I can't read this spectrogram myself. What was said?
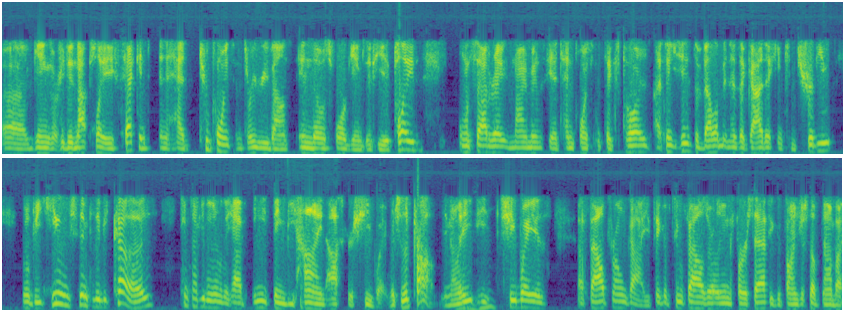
uh, games where he did not play second, and had two points and three rebounds in those four games that he had played. On Saturday, nine minutes, he had 10 points and six plays. I think his development as a guy that can contribute will be huge simply because Kentucky doesn't really have anything behind Oscar Tshiebwe, which is a problem. You know, he, he Tshiebwe is a foul prone guy. You pick up two fouls early in the first half, you could find yourself down by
